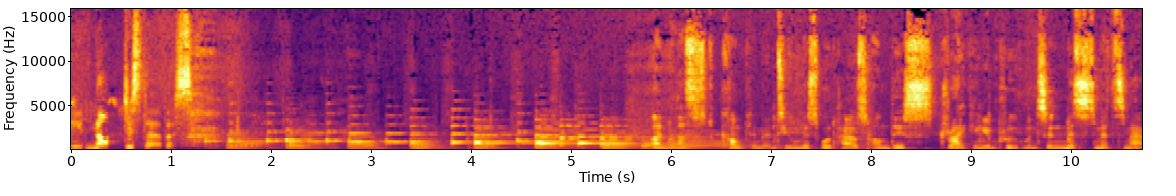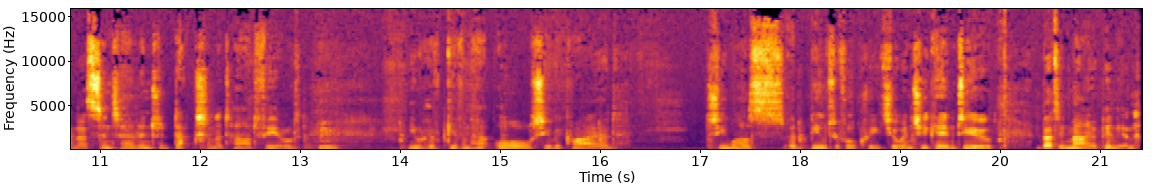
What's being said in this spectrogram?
need not disturb us. I must compliment you, Miss Woodhouse, on the striking improvements in Miss Smith's manner since her introduction at Hartfield. Hmm. You have given her all she required. She was a beautiful creature when she came to you, but in my opinion,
